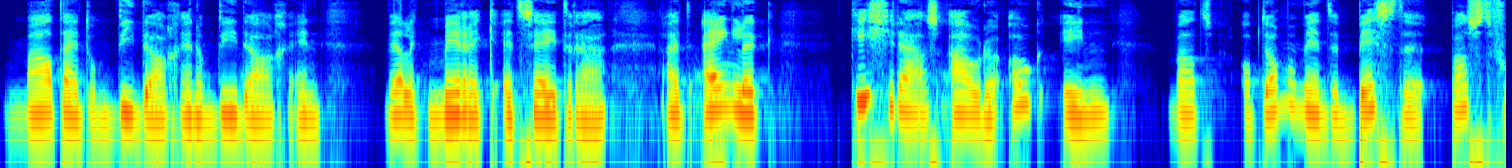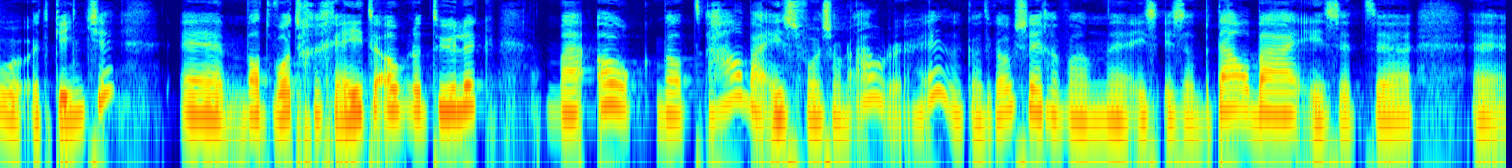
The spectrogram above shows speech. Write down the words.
maaltijd op die dag en op die dag. En welk merk, et cetera. Uiteindelijk kies je daar als ouder ook in wat op dat moment het beste past voor het kindje. Eh, wat wordt gegeten ook natuurlijk. Maar ook wat haalbaar is voor zo'n ouder. Hè? Dan kan ik ook zeggen van, uh, is, is dat betaalbaar? Is het, uh, uh,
